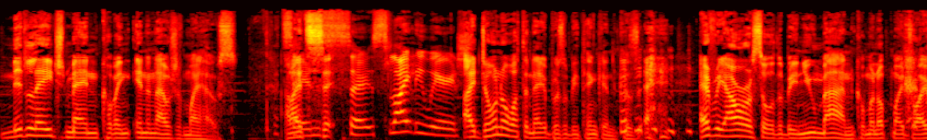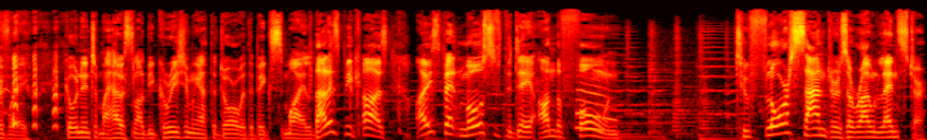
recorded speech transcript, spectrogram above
middle-aged men coming in and out of my house. And I'd say so slightly weird. I don't know what the neighbours will be thinking because every hour or so there'll be a new man coming up my driveway, going into my house, and I'll be greeting him at the door with a big smile. That is because I spent most of the day on the phone to floor sanders around Leinster.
